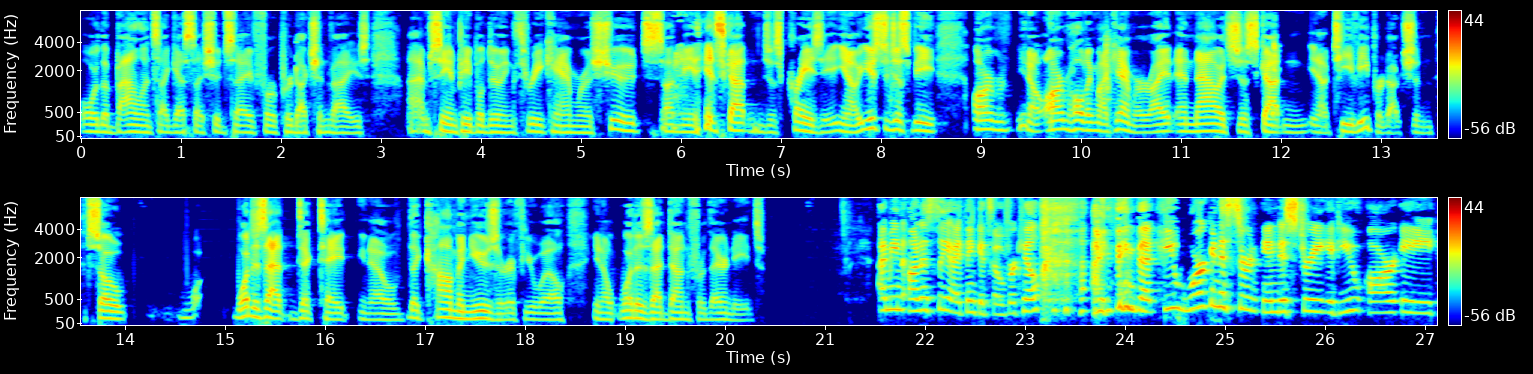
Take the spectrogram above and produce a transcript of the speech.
or the balance, I guess I should say, for production values. I'm seeing people doing three camera shoots. I mean, it's gotten just crazy. You know, it used to just be arm, you know, arm holding my camera, right? And now it's just gotten, you know, TV production. So, wh- what does that dictate, you know, the common user, if you will? You know, what has that done for their needs? I mean, honestly, I think it's overkill. I think that if you work in a certain industry, if you are a,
